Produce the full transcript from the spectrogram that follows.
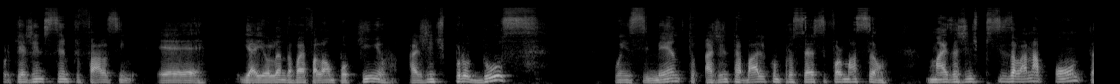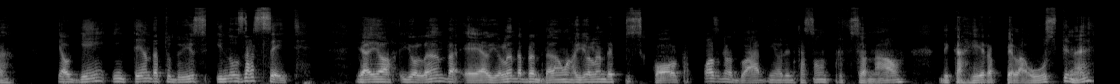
porque a gente sempre fala assim, é, e a Yolanda vai falar um pouquinho, a gente produz conhecimento, a gente trabalha com processo de formação, mas a gente precisa lá na ponta que alguém entenda tudo isso e nos aceite. E aí, a Yolanda é a Yolanda Brandão, a Yolanda é psicóloga, pós-graduada em orientação profissional de carreira pela USP, né,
